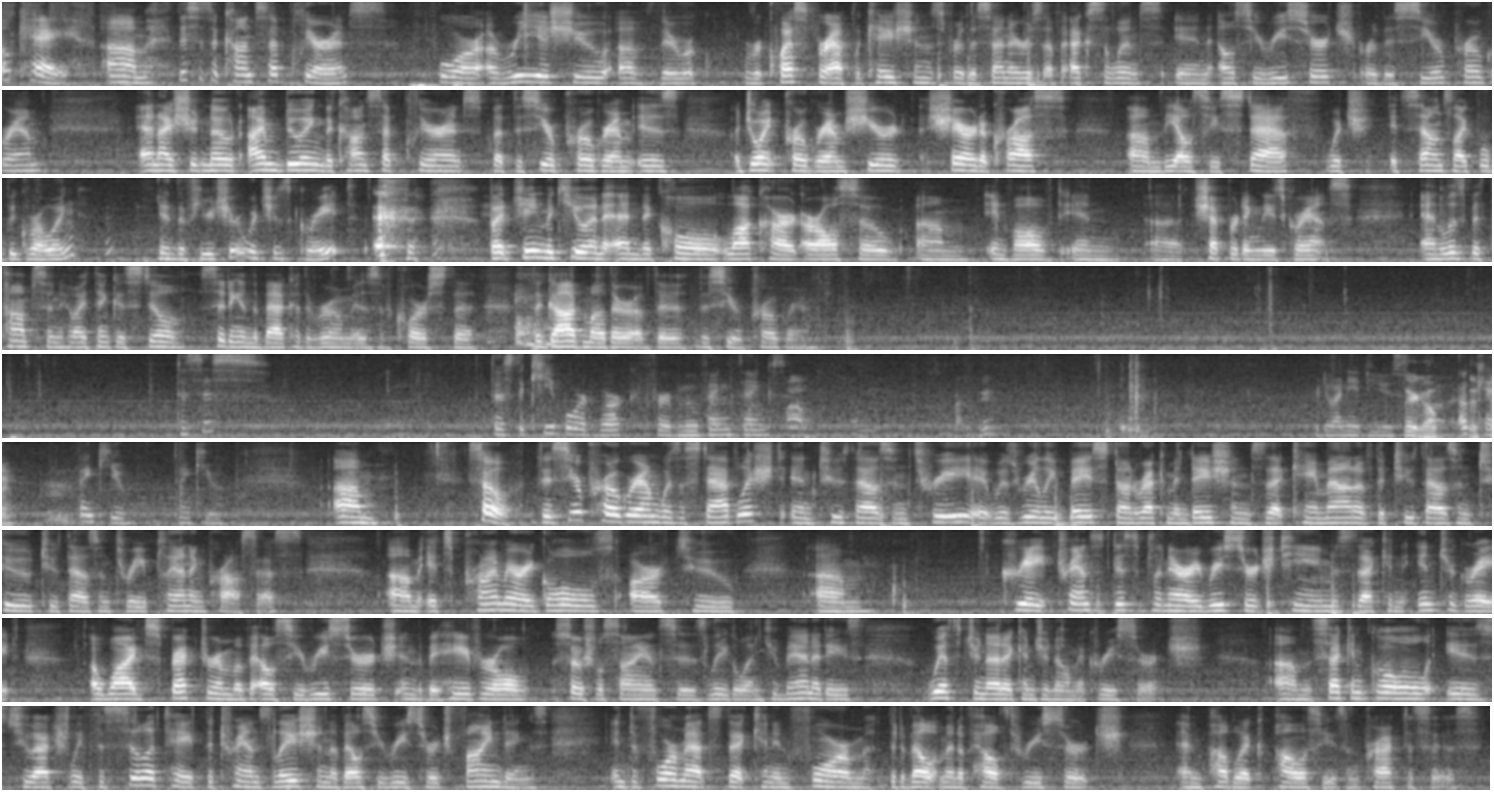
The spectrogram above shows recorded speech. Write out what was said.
Okay, um, this is a concept clearance for a reissue of the re- request for applications for the Centers of Excellence in ELSI Research, or the CEER program. And I should note, I'm doing the concept clearance, but the CEER program is a joint program shared, shared across um, the ELSI staff, which it sounds like will be growing in the future, which is great. but Jean McEwen and Nicole Lockhart are also um, involved in uh, shepherding these grants. And Elizabeth Thompson, who I think is still sitting in the back of the room, is of course the, the godmother of the, the CEER program. Does this, does the keyboard work for moving things? Or do I need to use? There you go. Okay, thank you, thank you. Um, So, the CEER program was established in 2003. It was really based on recommendations that came out of the 2002-2003 planning process. Um, Its primary goals are to um, create transdisciplinary research teams that can integrate a wide spectrum of ELSI research in the behavioral, social sciences, legal, and humanities with genetic and genomic research. Um, second goal is to actually facilitate the translation of ELSI research findings into formats that can inform the development of health research and public policies and practices.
